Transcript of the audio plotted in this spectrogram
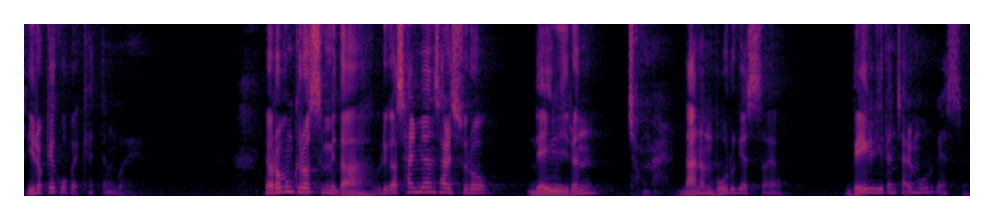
이렇게 고백했던 거예요. 여러분 그렇습니다. 우리가 살면 살수록 내일 일은 정말 나는 모르겠어요. 내일 일은 잘 모르겠어요.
